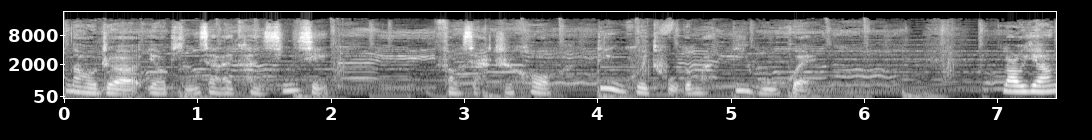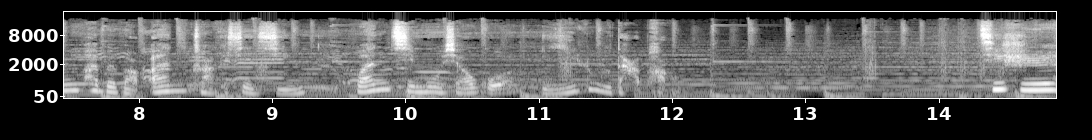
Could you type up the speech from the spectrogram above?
闹着要停下来看星星，放下之后定会吐个满地污秽。老杨怕被保安抓个现行。挽起莫小果，一路大跑。其实，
